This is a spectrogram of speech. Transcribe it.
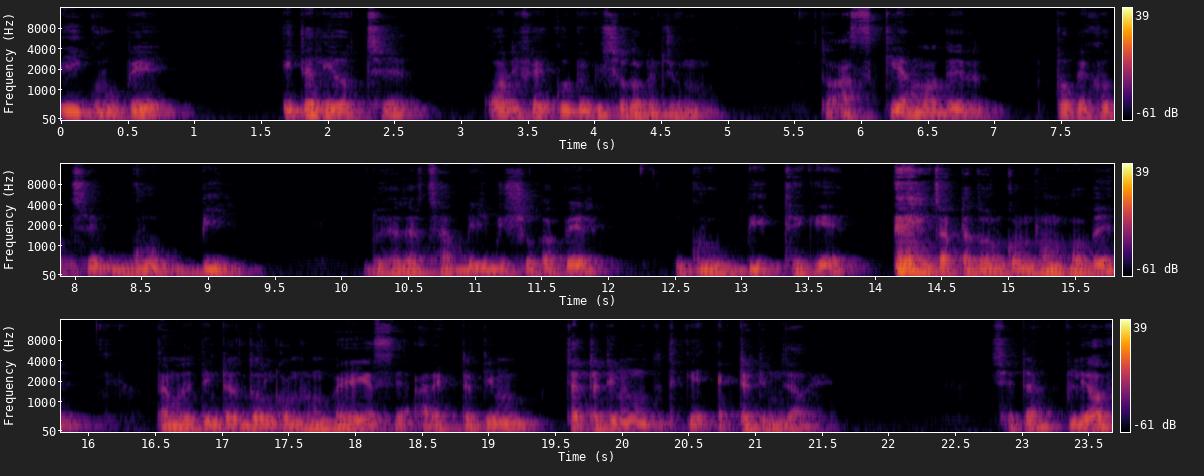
এই গ্রুপে ইতালি হচ্ছে কোয়ালিফাই করবে বিশ্বকাপের জন্য। তো আজকে আমাদের টপিক হচ্ছে গ্রুপ বি দুই বিশ্বকাপের গ্রুপ বি থেকে চারটা দল কনফার্ম হবে। তার মধ্যে তিনটা দল কনফার্ম হয়ে গেছে আর একটা টিম চারটা টিমের মধ্যে থেকে একটা টিম যাবে। সেটা প্লে অফ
